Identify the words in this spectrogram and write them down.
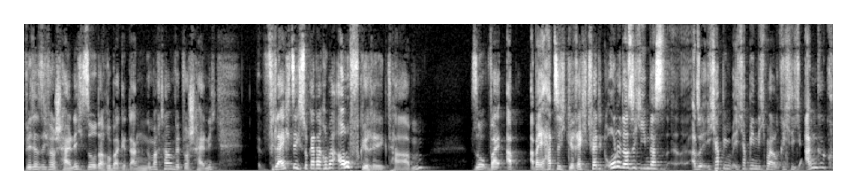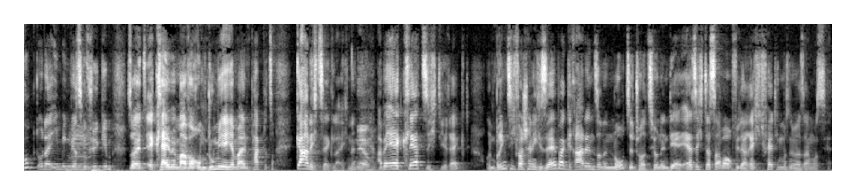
wird er sich wahrscheinlich so darüber Gedanken gemacht haben, wird wahrscheinlich vielleicht sich sogar darüber aufgeregt haben. So, weil, ab, aber er hat sich gerechtfertigt, ohne dass ich ihm das, also ich habe ihm, ich habe ihn nicht mal richtig angeguckt oder ihm irgendwie das Gefühl gegeben, so jetzt erklär mir mal, warum du mir hier meinen Parkplatz, gar nichts dergleichen. Ne? Ja. Aber er erklärt sich direkt und bringt sich wahrscheinlich selber gerade in so eine Notsituation, in der er sich das aber auch wieder rechtfertigen muss und immer sagen muss, ja,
